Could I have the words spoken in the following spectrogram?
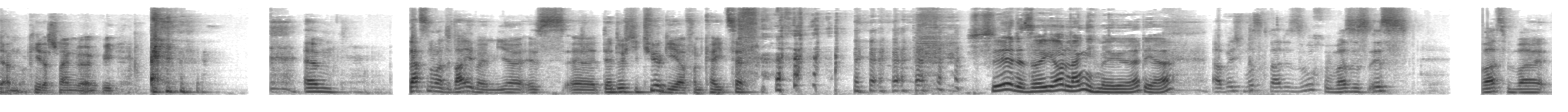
okay, das schneiden wir irgendwie. ähm, Platz Nummer 3 bei mir ist äh, der Durch die Türgeher von KIZ. Schön, das habe ich auch lange nicht mehr gehört, ja. Aber ich muss gerade suchen, was es ist. Warte mal.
